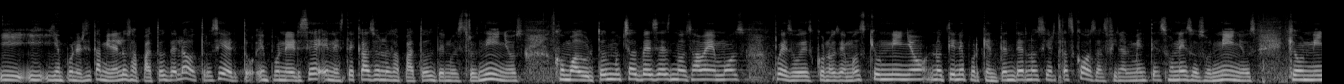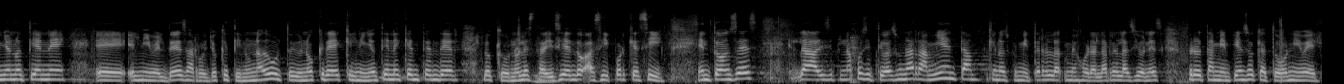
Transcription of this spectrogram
y, y- y en ponerse también en los zapatos del otro, ¿cierto? En ponerse, en este caso, en los zapatos de nuestros niños. Como adultos muchas veces no sabemos, pues, o desconocemos que un niño no tiene por qué entendernos ciertas cosas. Finalmente son esos, son niños. Que un niño no tiene eh, el nivel de desarrollo que tiene un adulto y uno cree que el niño tiene que entender lo que uno le está diciendo así porque sí. Entonces, la disciplina positiva es una herramienta que nos permite mejorar las relaciones, pero también pienso que a todo nivel.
